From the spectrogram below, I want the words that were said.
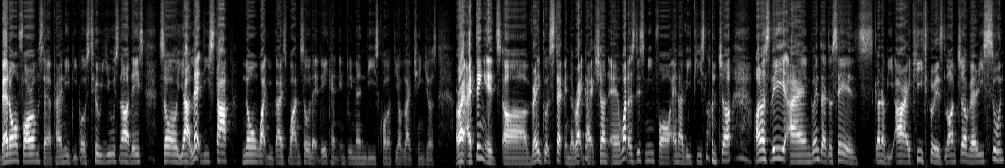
Battle forums that apparently people still use nowadays. So yeah, let the staff know what you guys want so that they can implement these quality of life changes. Alright, I think it's a very good step in the right direction. And what does this mean for NIVP's launcher? Honestly, I'm going to have to say it's gonna be RIP to his launcher very soon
